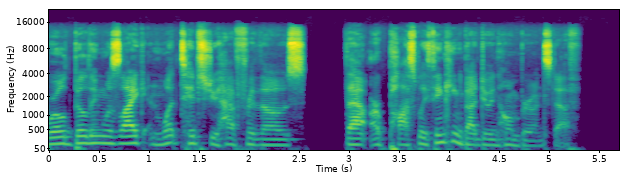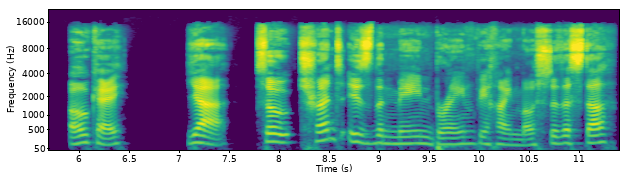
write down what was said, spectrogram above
world building was like and what tips do you have for those that are possibly thinking about doing homebrew and stuff? Okay. Yeah. So Trent is the main brain behind most of this stuff.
